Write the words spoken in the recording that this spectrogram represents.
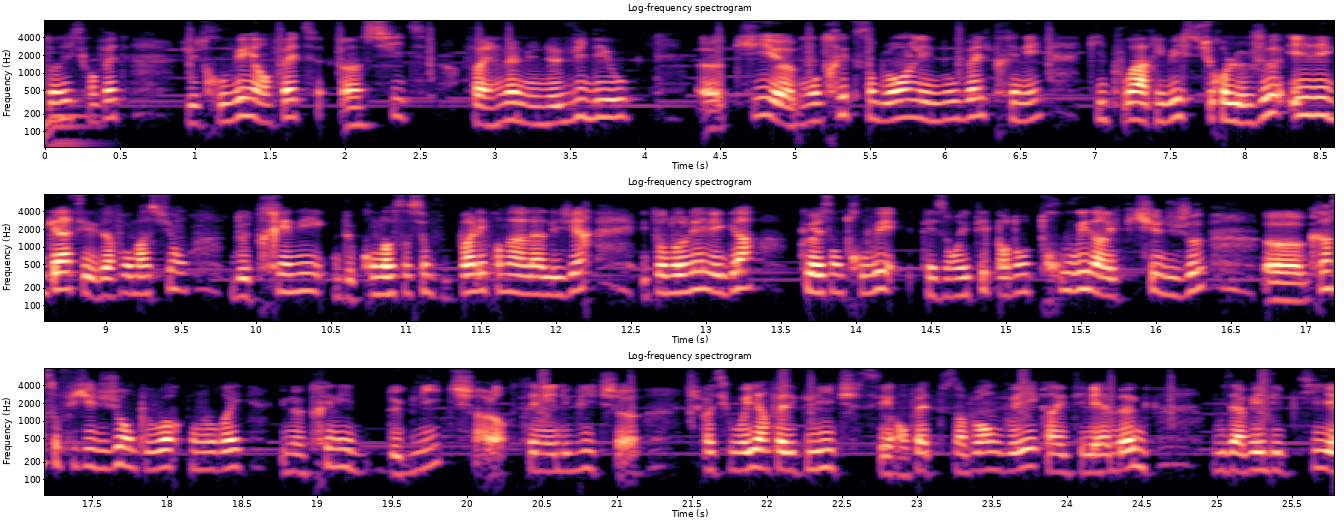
tandis qu'en fait, j'ai trouvé en fait un site, enfin même une vidéo euh, qui euh, montrait tout simplement les nouvelles traînées qui pourraient arriver sur le jeu. Et les gars, ces informations de traînées, de condensation, faut pas les prendre à la légère, étant donné les gars qu'elles ont ont été pardon trouvées dans les fichiers du jeu. Euh, grâce aux fichiers du jeu, on peut voir qu'on aurait une traînée de glitch. Alors traînée de glitch, je sais pas si vous voyez en fait glitch, c'est en fait tout simplement vous voyez quand les télé bug, vous avez des petits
